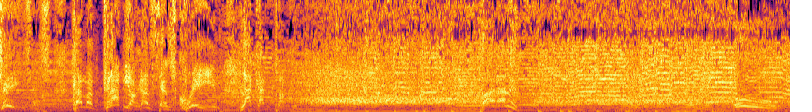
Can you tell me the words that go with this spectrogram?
Jesus. Come and clap your hands and scream like a puppet. Oh.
